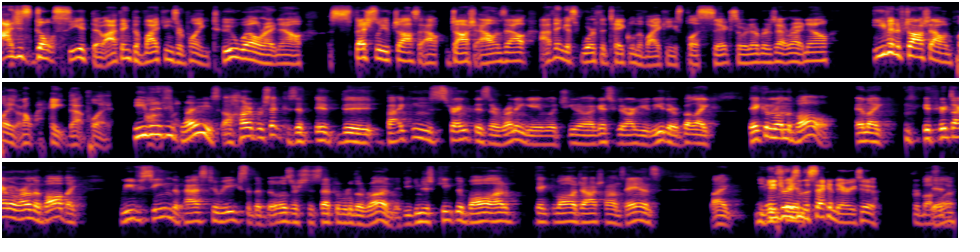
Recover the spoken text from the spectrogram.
I just don't see it though. I think the Vikings are playing too well right now, especially if Josh Al- Josh Allen's out. I think it's worth a take on the Vikings plus six or whatever is at right now. Even if Josh Allen plays, I don't hate that play. Even if he Honestly. plays 100%, because if, if the Vikings' strength is their running game, which, you know, I guess you could argue either, but like they can run the ball. And like, if you're talking about running the ball, like we've seen the past two weeks that the Bills are susceptible to the run. If you can just keep the ball out of, take the ball out of Josh Allen's hands, like you can Injuries in the secondary too for Buffalo. Yeah.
